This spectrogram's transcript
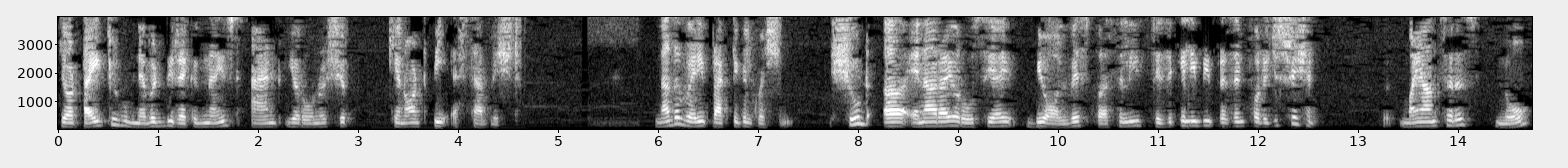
your title would never be recognized and your ownership cannot be established. Another very practical question. Should a NRI or OCI be always personally, physically be present for registration? My answer is no.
